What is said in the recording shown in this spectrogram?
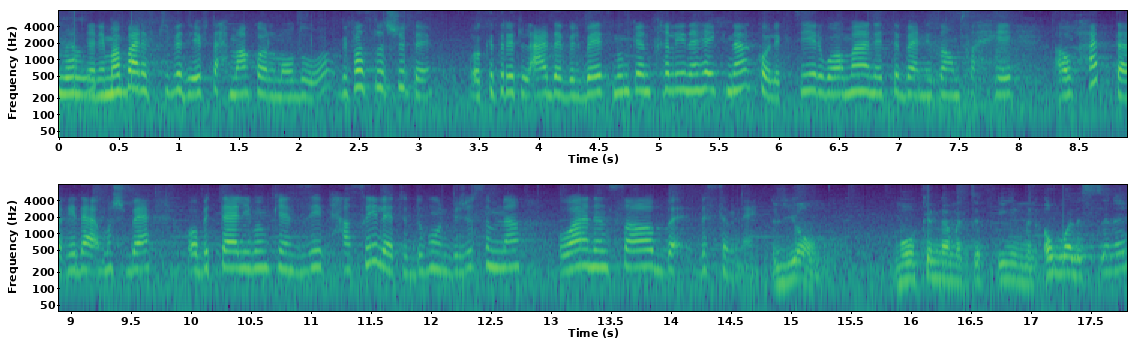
يعني ما بعرف كيف بدي أفتح معكم الموضوع. بفصل الشتاء وكثرة القعدة بالبيت ممكن تخلينا هيك ناكل كثير وما نتبع نظام صحي أو حتى غذاء مشبع وبالتالي ممكن تزيد حصيلة الدهون بجسمنا وننصاب بالسمنة. اليوم مو كنا متفقين من أول السنة؟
